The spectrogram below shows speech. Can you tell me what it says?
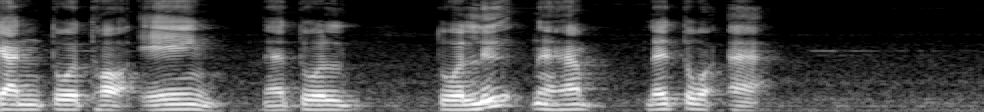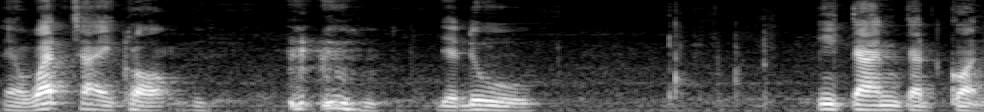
ยันตัวเถาะเองนะตัวตัวลึนะครับ และตัวอะเนี่ยวัดชัยคลอง เดี๋ยวดู นี่การกัดก่อน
